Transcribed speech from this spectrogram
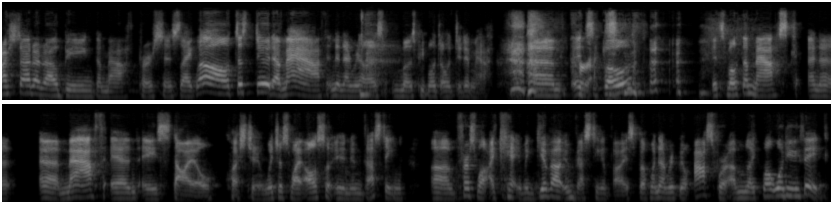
I started out being the math person. It's like, well, just do the math, and then I realized most people don't do the math. Um, it's both. It's both a mask and a a math and a style question, which is why also in investing, um, first of all, I can't even give out investing advice, but whenever people ask for it, I'm like, well, what do you think?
